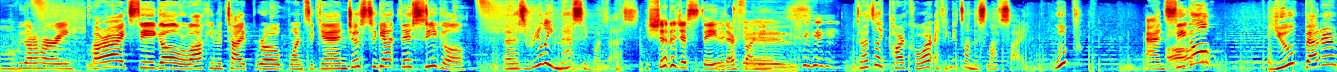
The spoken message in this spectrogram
Oh, we gotta hurry. All right, seagull, we're walking the tightrope once again just to get this seagull that is really messing with us. You should have just stayed It there, funny. is- Do I have to like parkour? I think it's on this left side. Whoop! And Uh, seagull, you better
